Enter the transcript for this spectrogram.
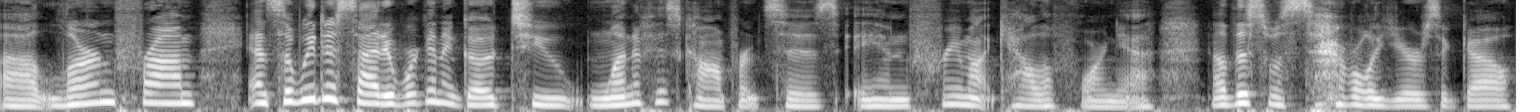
uh, learn from. And so we decided we're going to go to one of his conferences in Fremont, California. Now, this was several years ago,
